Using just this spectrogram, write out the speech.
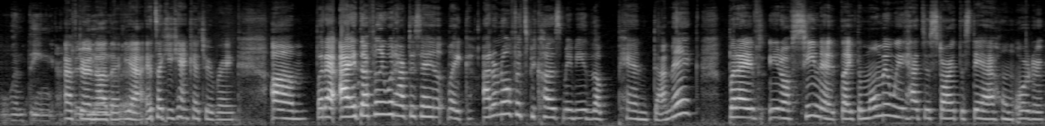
one thing after, after the another. other. Yeah, it's like you can't catch your break. Um, but I, I definitely would have to say like I don't know if it's because maybe the pandemic, but I've you know seen it like the moment we had to start the stay at home order,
